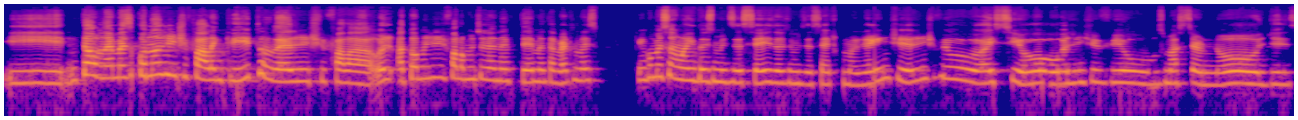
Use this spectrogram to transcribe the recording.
E então, né? Mas quando a gente fala em cripto, né? A gente fala. Hoje, atualmente a gente fala muito de NFT, metaverso, mas quem começou lá em 2016, 2017 como a gente, a gente viu a ICO, a gente viu os masternodes,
